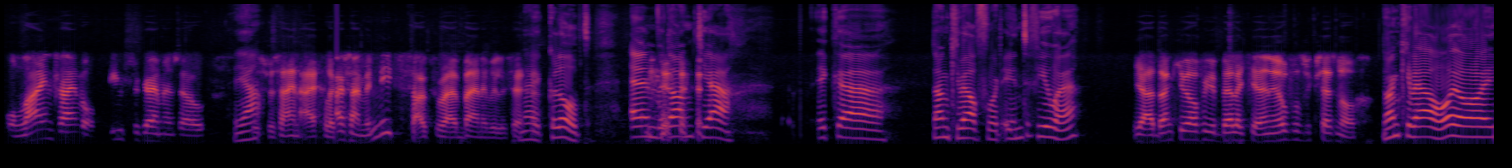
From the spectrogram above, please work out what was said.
online, zijn we op Instagram en zo. ja. Dus we zijn eigenlijk, daar zijn we niet, zou ik bijna willen zeggen. Nee, klopt. En bedankt, ja. Ik eh dankjewel voor het interview, hè. Ja, dankjewel voor je belletje en heel veel succes nog. Dankjewel, hoi hoi.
